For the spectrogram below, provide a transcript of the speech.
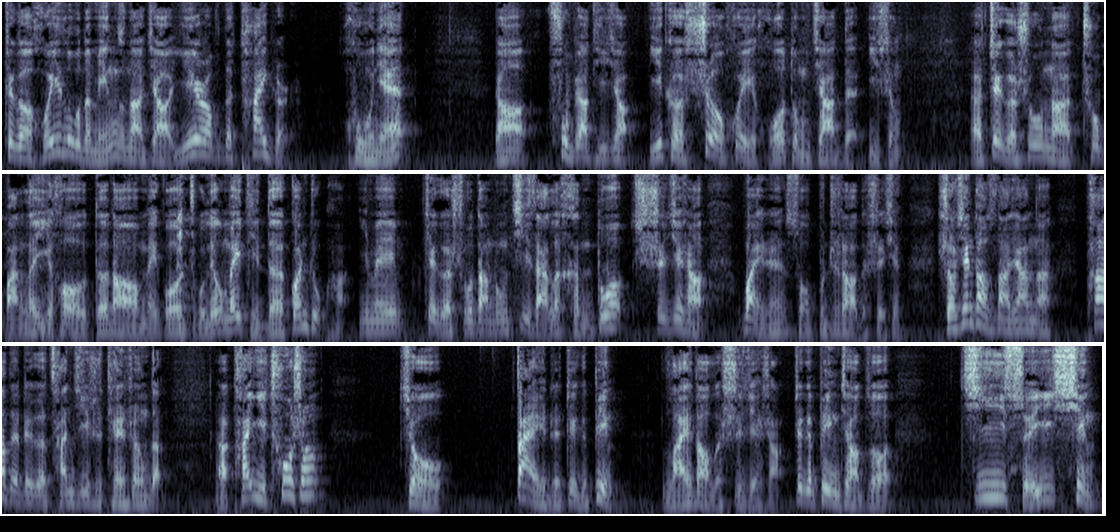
这个回忆录的名字呢叫《Year of the Tiger》，虎年，然后副标题叫《一个社会活动家的一生》。呃，这个书呢出版了以后，得到美国主流媒体的关注哈，因为这个书当中记载了很多实际上外人所不知道的事情。首先告诉大家呢，他的这个残疾是天生的，啊，他一出生就带着这个病来到了世界上，这个病叫做脊髓性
